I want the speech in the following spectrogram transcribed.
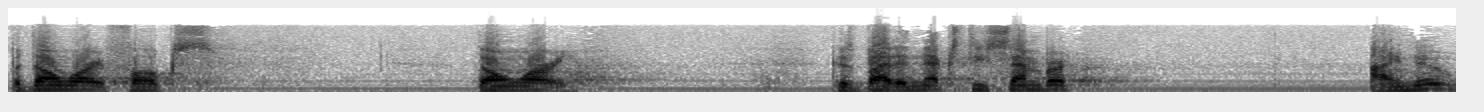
But don't worry, folks. Don't worry. Because by the next December, I knew.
